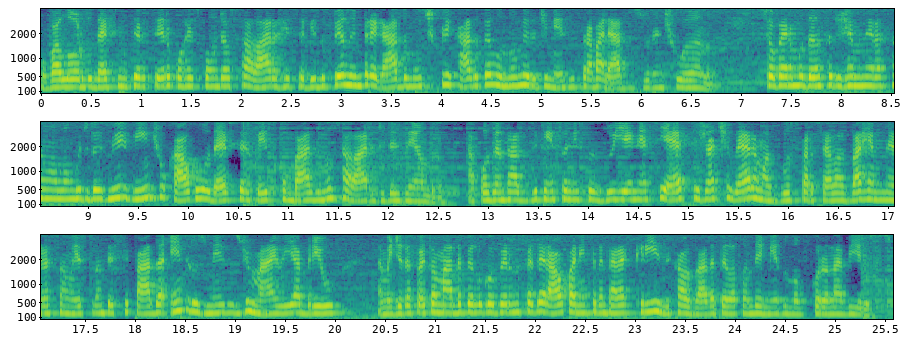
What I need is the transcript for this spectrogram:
O valor do 13º corresponde ao salário recebido pelo empregado multiplicado pelo número de meses trabalhados durante o ano. Se houver mudança de remuneração ao longo de 2020, o cálculo deve ser feito com base no salário de dezembro. Aposentados e pensionistas do INSS já tiveram as duas parcelas da remuneração extra antecipada entre os meses de maio e abril, a medida foi tomada pelo governo federal para enfrentar a crise causada pela pandemia do novo coronavírus.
